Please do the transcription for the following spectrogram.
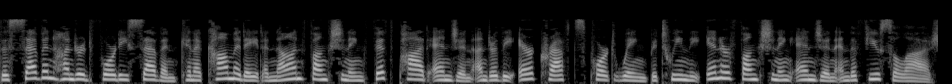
the 747 can accommodate a non-functioning fifth pod engine under the aircraft's port wing between the inner functioning engine and the fuselage.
